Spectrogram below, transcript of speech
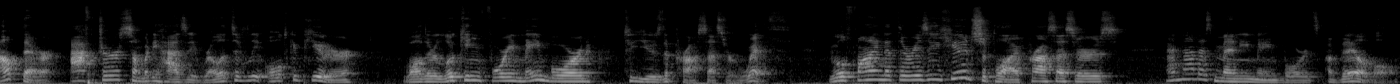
out there after somebody has a relatively old computer while they're looking for a mainboard to use the processor with. You will find that there is a huge supply of processors and not as many mainboards available,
